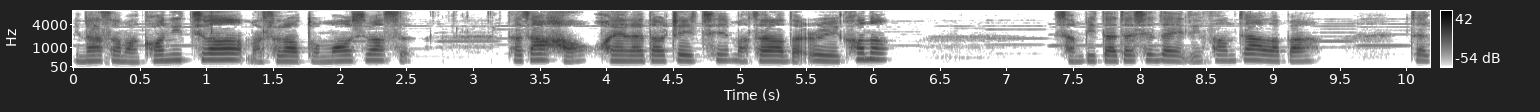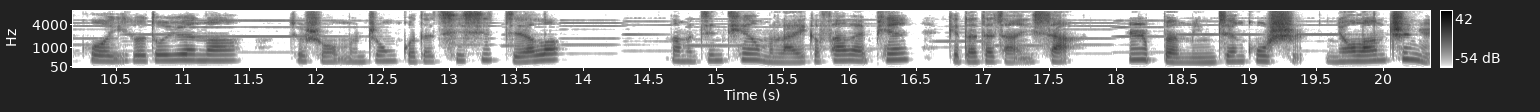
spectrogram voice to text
皆娜萨こんにちは、マサラと申します。大家好，欢迎来到这一期马赛拉的日语课呢。想必大家现在已经放假了吧？再过一个多月呢，就是我们中国的七夕节了。那么今天我们来一个番外篇，给大家讲一下日本民间故事《牛郎织女》。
